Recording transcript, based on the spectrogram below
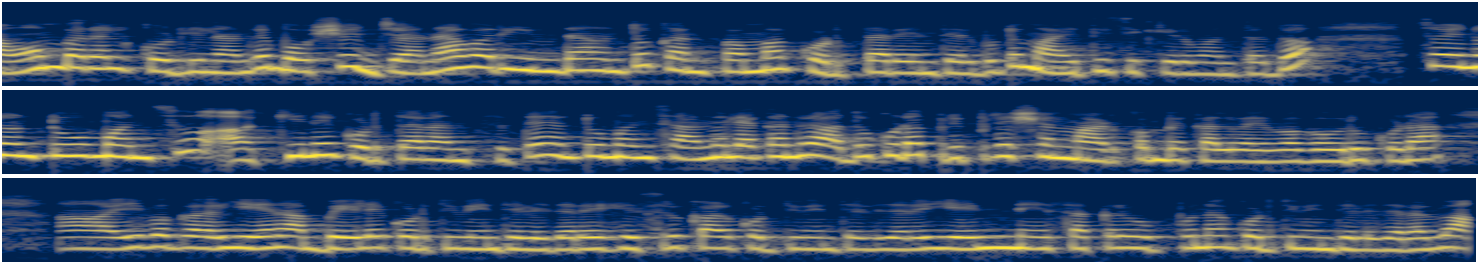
ನವಂಬರಲ್ಲಿ ಕೊಡಲಿಲ್ಲ ಅಂದರೆ ಬಹುಶಃ ಜನವರಿಯಿಂದ ಅಂತೂ ಕನ್ಫರ್ಮಾಗಿ ಕೊಡ್ತಾರೆ ಅಂತ ಹೇಳ್ಬಿಟ್ಟು ಮಾಹಿತಿ ಸಿಕ್ಕಿರುವಂಥದ್ದು. ಸೊ ಇನ್ನೊಂದು ಟೂ ಮಂತ್ಸು ಅಕ್ಕಿನೇ ಕೊಡ್ತಾರೆ ಅನಿಸುತ್ತೆ. ಟೂ ಮಂತ್ಸ್ ಆದಮೇಲೆ ಯಾಕಂದರೆ ಅದು ಕೂಡ ಪ್ರಿಪ್ರೇಷನ್ ಮಾಡ್ಕೊಬೇಕಲ್ವ ಇವಾಗ ಅವರು ಕೂಡ. ಇವಾಗ ಏನು ಬೇಳೆ ಕೊಡ್ತೀವಿ ಅಂತ ಹೇಳಿದ್ದಾರೆ ಹೆಸರು ಕಾಳು ಕೊಡ್ತೀವಿ ಅಂತ ಹೇಳಿದ್ದಾರೆ ಎಣ್ಣೆ, ಸಕ್ಕರೆ, ಉಪ್ಪನ್ನ ಕೊಡ್ತೀವಿ ಅಂತ ಹೇಳಿದಾರಲ್ವ?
